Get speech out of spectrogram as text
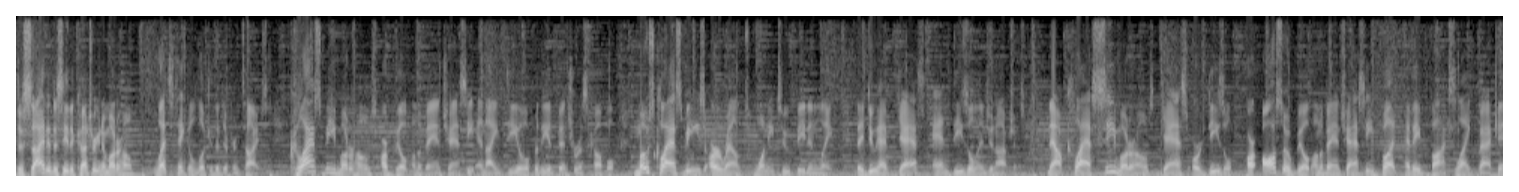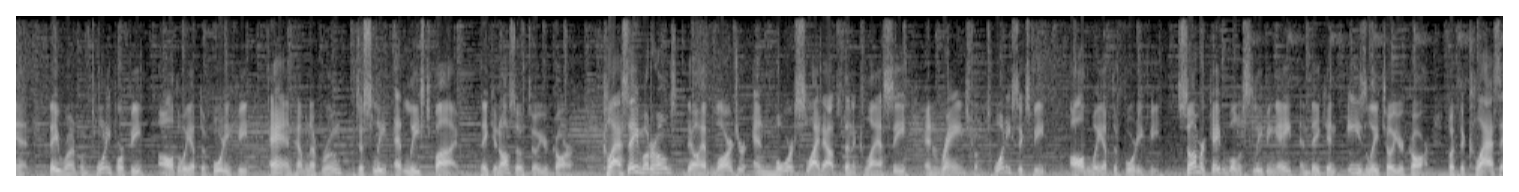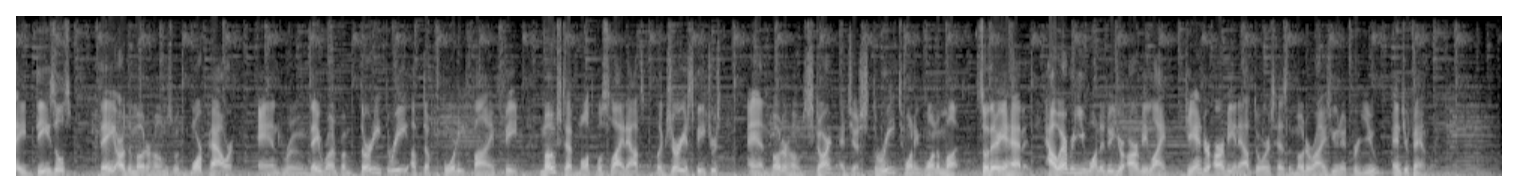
Decided to see the country in a motorhome? Let's take a look at the different types. Class B motorhomes are built on a van chassis and ideal for the adventurous couple. Most Class Bs are around 22 feet in length. They do have gas and diesel engine options. Now, Class C motorhomes, gas or diesel, are also built on a van chassis but have a box-like back end. They run from 24 feet all the way up to 40 feet and have enough room to sleep at least five. They can also tow your car. Class A motorhomes, they'll have larger and more slide outs than a Class C and range from 26 feet all the way up to 40 feet. Some are capable of sleeping eight and they can easily tow your car. But the Class A diesels, they are the motorhomes with more power and room. They run from 33 up to 45 feet. Most have multiple slide outs, luxurious features, and motorhomes start at just 321 a month. So there you have it. However you want to do your RV life, Gander RV and Outdoors has the motorized unit for you and your family.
